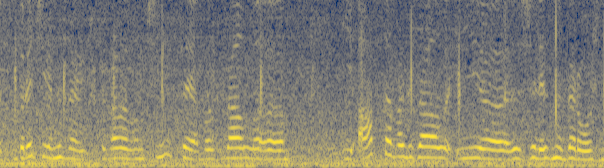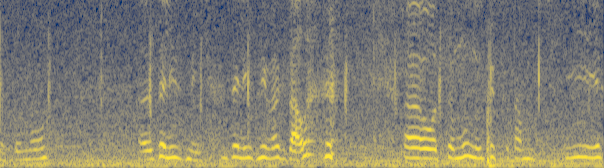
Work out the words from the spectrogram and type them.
Ось, до речі, я не знаю, сказала вам чи ні, це вокзал і автовокзал, і железнодорожний, тому залізний, залізний вокзал. Е, От, тому ну, типу, там всі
